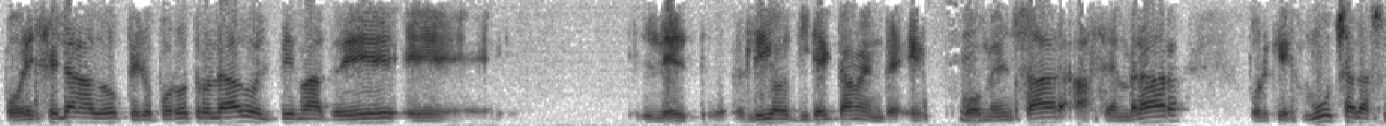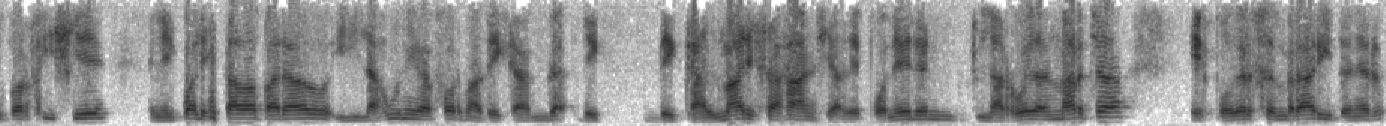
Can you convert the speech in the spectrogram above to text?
por ese lado, pero por otro lado el tema de, le digo directamente, es comenzar a sembrar porque es mucha la superficie en la cual estaba parado y la única forma de, de, de calmar esas ansias, de poner en la rueda en marcha, es poder sembrar y tener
